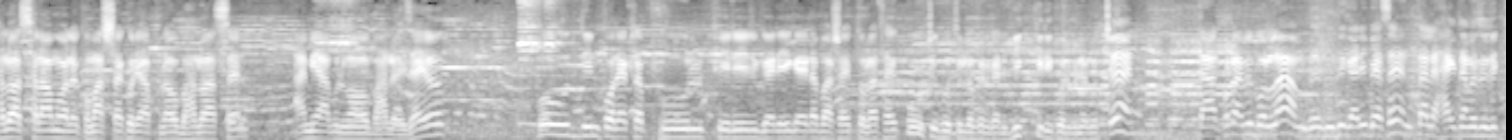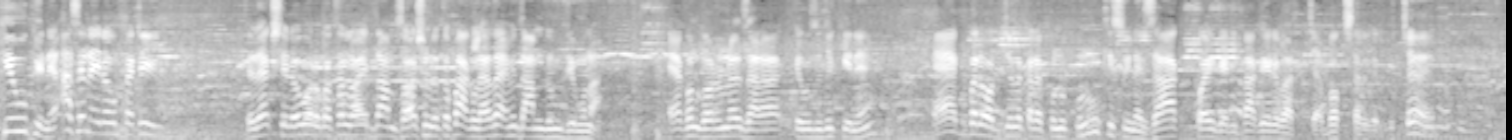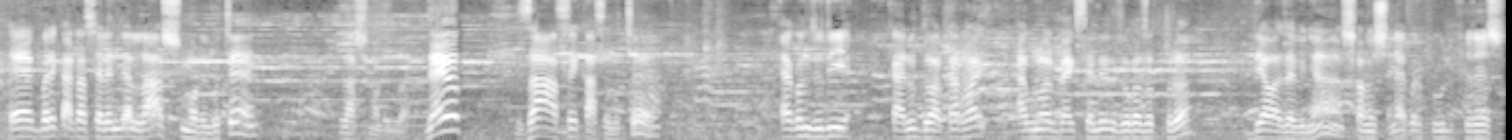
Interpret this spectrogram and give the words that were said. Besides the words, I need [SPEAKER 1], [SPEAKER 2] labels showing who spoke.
[SPEAKER 1] Hello, আসসালামু আলাইকুম। আশা করি আপনারাও ভালো আছেন। আমি আবুল মামা ভালো যাই হোক, বহুত দিন পরে একটা ফুল ফেরির গাড়ি গাড়িটা বাসায় তোলা থাকে কোটি কোটি লোকের গাড়ি বিক্রি করবি না, বুঝছেন? তারপরে আমি বললাম যে, যদি গাড়ি বেচেন, তাহলে হাই দামে যদি কেউ কেনে আসে না এরকম পার্টি দেখ, সেটাও বড় কথা নয় দাম চাওয়া শুনলে তো পাগলা যায়, আমি দাম দুম দেবো না। এখন ঘটনা যারা কেউ যদি কিনে একবারে অরিজিনাল কালার কোনো কোনো কিছুই নাই। যাক, কয় গাড়ি? বাঘের বাচ্চা বক্সার গাড়ি, বুঝছেন? একবারে কাটা স্যালেঞ্জার লাস্ট মডেল বুঝছেন? লাস্ট মডেল নয় যাই হোক, যা আছে কাছে বুঝছে এখন যদি কারুর দরকার হয়, আপনার ব্যাগ স্যান্ডেল যোগাযোগ করে দেওয়া যাবে না হ্যাঁ? সমস্যা না একবার ফুল ফ্রেশ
